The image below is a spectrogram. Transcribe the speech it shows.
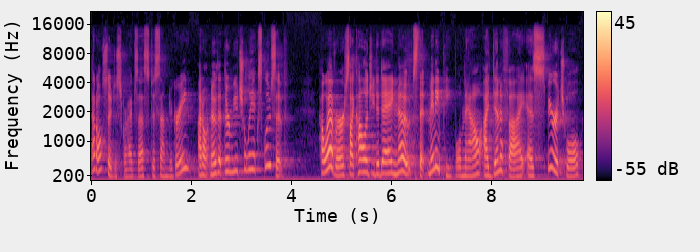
That also describes us to some degree. I don't know that they're mutually exclusive. However, psychology today notes that many people now identify as spiritual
